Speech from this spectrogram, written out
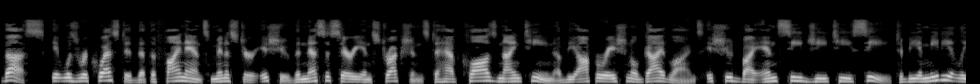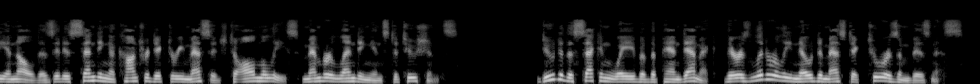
Thus, it was requested that the finance minister issue the necessary instructions to have Clause 19 of the operational guidelines issued by NCGTC to be immediately annulled as it is sending a contradictory message to all Malis member lending institutions. Due to the second wave of the pandemic, there is literally no domestic tourism business.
